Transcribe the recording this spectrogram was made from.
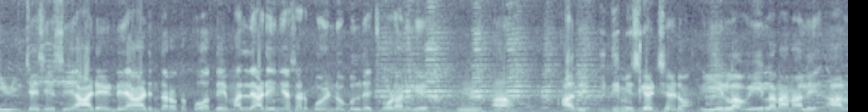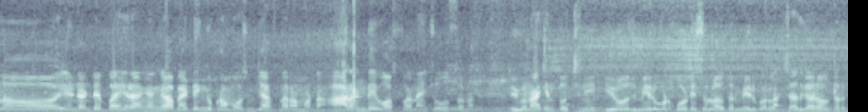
ఇవి ఇచ్చేసేసి ఆడేయండి. ఆడిన తర్వాత పోతే మళ్ళీ ఆడేం చేస్తాడు? పోయిన డబ్బులు తెచ్చుకోవడానికి? అది ఇది మిస్గైడ్ చేయడం. వీళ్ళ వీళ్ళని అనాలి. వాళ్ళు ఏంటంటే బహిరంగంగా బెట్టింగ్ ప్రమోషన్ చేస్తున్నారు అనమాట ఆడండి వస్తున్నాయి చూస్తున్నాయి ఇక నాకు ఇంత వచ్చినాయి. ఈ రోజు మీరు కూడా కోటేశ్వరులు అవుతారు మీరు కూడా లక్షాధికారి అవుతారు.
